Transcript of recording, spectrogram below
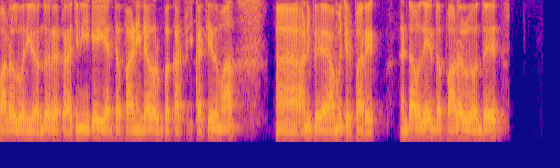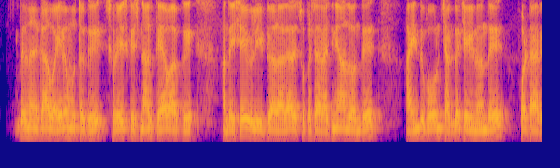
பாடல் வரியில் வந்து ரஜினிக்கே ஏற்ற பாணியில் ரொம்ப கற்பி கச்சிதமாக அனுப்பி அமைச்சிருப்பார். ரெண்டாவது இந்த பாடல்கள் வந்து எழுதினதுக்காக வைரமுத்துக்கு சுரேஷ் கிருஷ்ணாவுக்கு தேவாவுக்கு அந்த இசை வெளியீட்டாளர் சூப்பர் ஸ்டார் ரஜினிகாந்த் வந்து ஐந்து பவுன் சங்க செயின் வந்து போட்டார்.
